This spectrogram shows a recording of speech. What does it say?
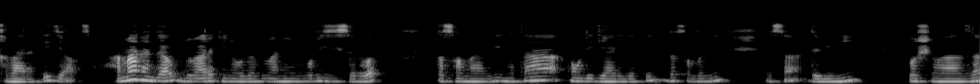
قەبارەکەی جیاوازە هەمان هەنگاو دوبارەکەینەوە دەبمانێ ڕیزی سەرەوە دەسەڵ ناگرین هەتا ئەوەندەی دیاری دەکەین دەسەڵ دەگرین ئێستا دەبینی بۆ شێوازە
